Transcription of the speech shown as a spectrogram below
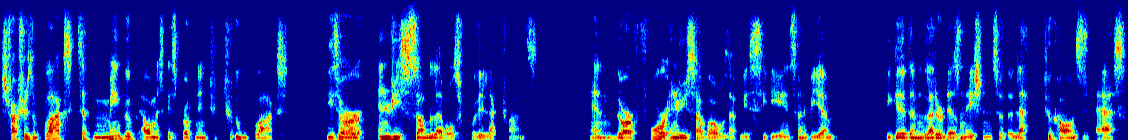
structures of blocks, except the main group elements gets broken into two blocks. These are energy sublevels for the electrons. And there are four energy sublevels that we see, and it's going to be, um, we give them letter designation. So the left two columns is S,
